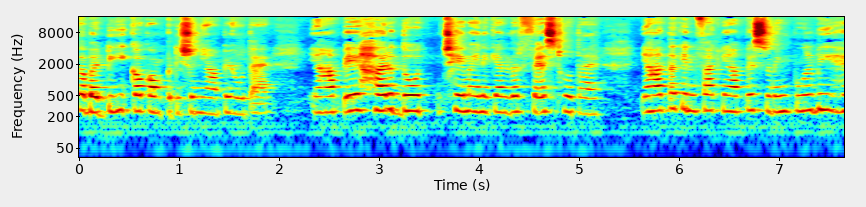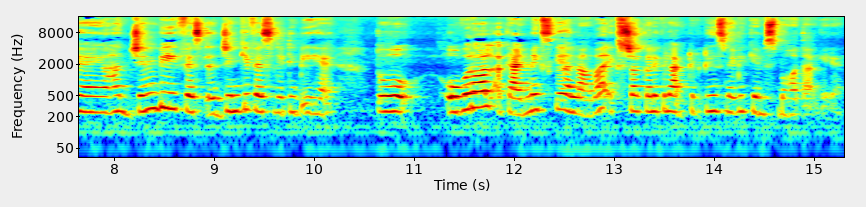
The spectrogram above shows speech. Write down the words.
कबड्डी का कंपटीशन यहाँ पे होता है। यहाँ पे हर दो छः महीने के अंदर फेस्ट होता है। यहाँ तक इनफैक्ट यहाँ पे स्विमिंग पूल भी है, यहाँ जिम भी जिम की फैसिलिटी भी है। तो ओवरऑल अकेडमिक्स के अलावा एक्स्ट्रा करिकुलर एक्टिविटीज़ में भी किम्स बहुत आगे है।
